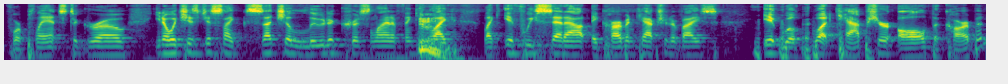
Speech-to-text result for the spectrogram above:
for plants to grow. You know, which is just like such a ludicrous line of thinking. like like if we set out a carbon capture device, it will what capture all the carbon?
